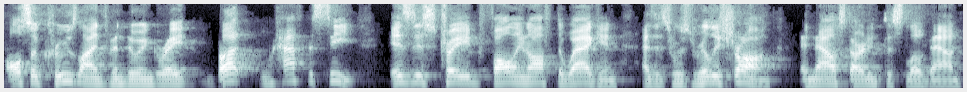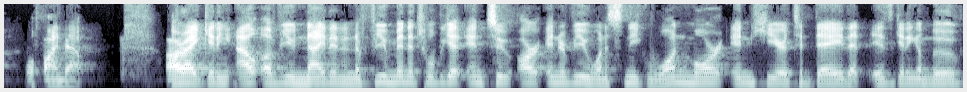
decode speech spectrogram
Also, cruise lines been doing great. But we have to see is this trade falling off the wagon as it was really strong and now starting to slow down? We'll find out. All right, getting out of United in a few minutes. We'll get into our interview. Want to sneak one more in here today that is getting a move.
